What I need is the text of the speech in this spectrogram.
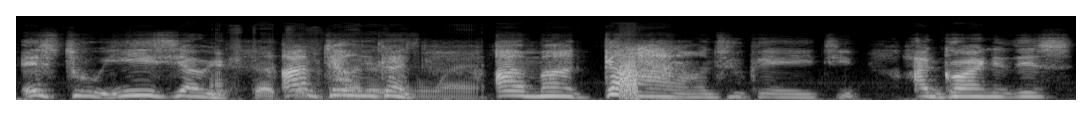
It's too easy out here. I'm telling you guys. I'm a god on 2K18. I grinded this.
